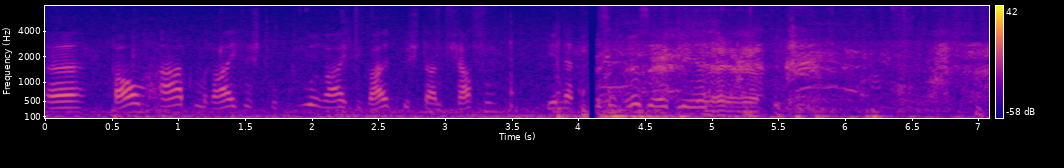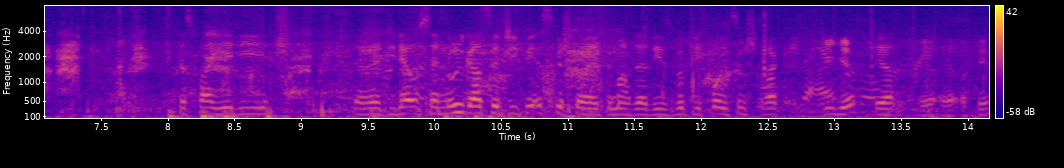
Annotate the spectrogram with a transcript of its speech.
äh, baumartenreichen, strukturreichen Waldbestand schaffen, der natürlich das Interesse erklärt. Ja, ja, ja. Das war hier die, äh, die der aus der Nullgasse GPS gesteuert gemacht hat. Die ist wirklich bolzenstrack. Die hier? Ja. Ja, ja, okay.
